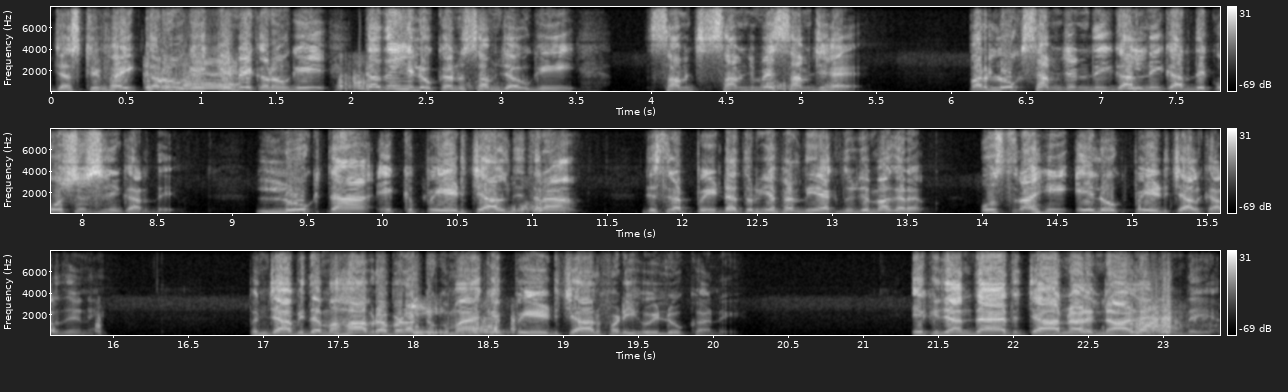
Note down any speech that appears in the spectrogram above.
ਜਸਟੀਫਾਈ ਕਰੋਗੇ ਮੈਂ- ਕਿਵੇਂ ਕਰੋਗੇ? ਤਦ ਹੀ ਲੋਕਾਂ ਨੂੰ ਸਮਝ ਆਊਗੀ। ਸਮਝ ਸਮਝ में ਸਮਝ ਹੈ ਪਰ ਲੋਕ ਸਮਝਣ ਦੀ ਗੱਲ ਨਹੀਂ ਕਰਦੇ ਕੋਸ਼ਿਸ਼ ਨਹੀਂ ਕਰਦੇ। ਲੋਕ ਤਾਂ ਇੱਕ ਭੇਡ ਚਾਲ ਦੀ ਤਰ੍ਹਾਂ ਜਿਸ ਤਰ੍ਹਾਂ ਭੇਡਾਂ ਤੁਰੀਆਂ ਫਿਰਦੀਆਂ ਇੱਕ ਦੂਜੇ ਮਗਰ ਉਸ ਤਰ੍ਹਾਂ ਹੀ ਇਹ ਲੋਕ ਭੇਡ ਚਾਲ ਕਰਦੇ ਨੇ। ਪੰਜਾਬੀ ਦਾ ਮੁਹਾਵਰਾ ਬੜਾ। ਟੁਕਮਾ ਹੈ ਕਿ ਭੇਡ ਚਾਲ ਫੜੀ ਹੋਈ ਲੋਕਾਂ ਨੇ। ਇੱਕ ਜਾਂਦਾ ਹੈ ਤੇ ਚਾਰ ਨਾਲੇ ਨਾਲ ਲੈ ਜਾਂਦੇ ਆ।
